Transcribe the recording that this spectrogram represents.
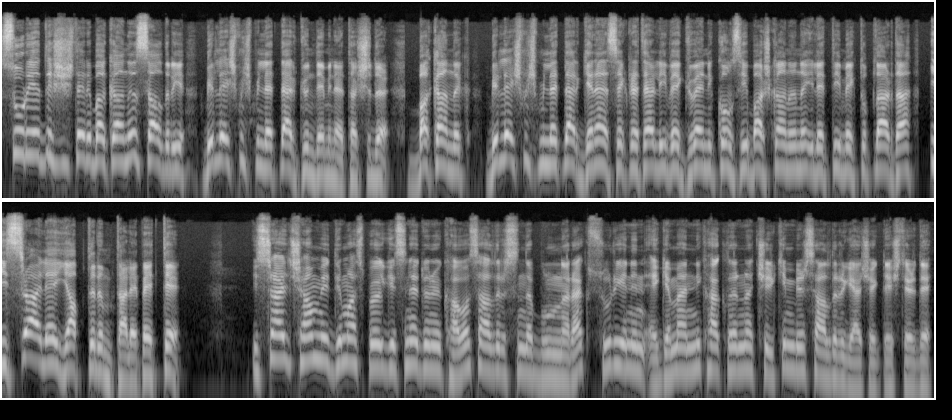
Suriye Dışişleri Bakanlığı saldırıyı Birleşmiş Milletler gündemine taşıdı. Bakanlık, Birleşmiş Milletler Genel Sekreterliği ve Güvenlik Konseyi Başkanlığı'na ilettiği mektuplarda İsrail'e yaptırım talep etti. İsrail, Şam ve Dimas bölgesine dönük hava saldırısında bulunarak Suriye'nin egemenlik haklarına çirkin bir saldırı gerçekleştirdi.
